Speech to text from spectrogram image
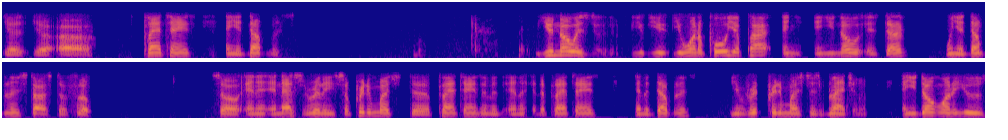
your your uh, plantains and your dumplings. You know it's you you, you want to pull your pot and and you know it's done when your dumpling starts to float. So and and that's really so pretty much the plantains and the and the, the plantains and the dumplings, you're pretty much just blanching them, and you don't want to use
